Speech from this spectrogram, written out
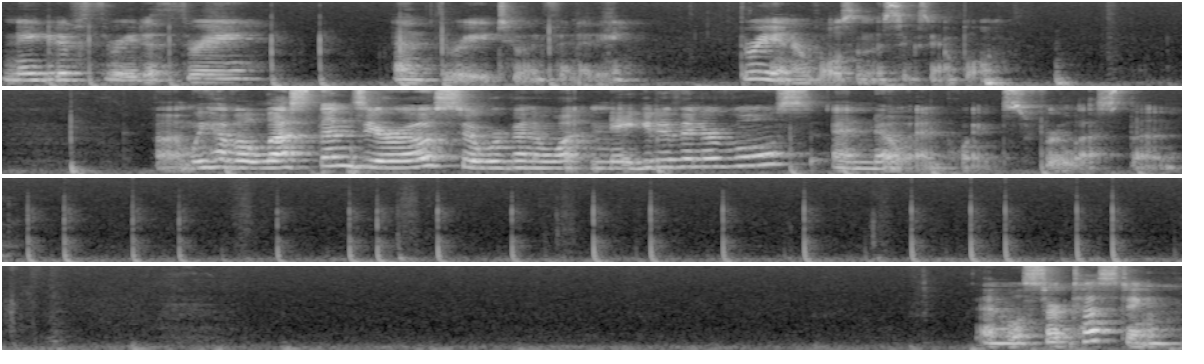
negative 3 to 3, and 3 to infinity. Three intervals in this example. Um, we have a less than zero, so we're going to want negative intervals and no endpoints for less than. We'll start testing.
